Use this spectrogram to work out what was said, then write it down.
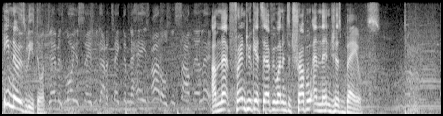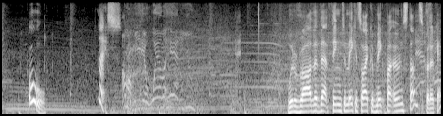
He knows what he's doing. Devin's lawyer says we gotta take them to Hayes Autos in South LA. I'm that friend who gets everyone into trouble and then just bails. Oh, nice. I'm gonna be there well ahead of you. Would rather that thing to make it so I could make my own stunts, but okay.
